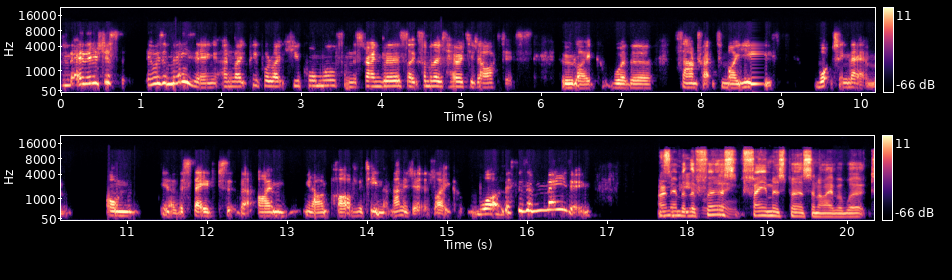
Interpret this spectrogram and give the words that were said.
and, and it was just, it was amazing. And like people like Hugh Cornwell from the Stranglers, like some of those heritage artists who like were the soundtrack to my youth, watching them on, you know, the stage that, that I'm, you know, I'm part of the team that manages. Like, what? This is amazing. I remember the first thing. famous person I ever worked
